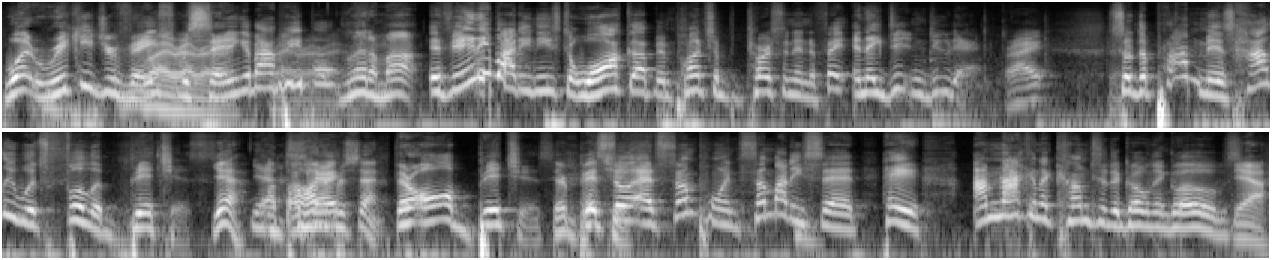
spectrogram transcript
what Ricky Gervais Right, right, was right, saying about right, people. right, Lit him up. If anybody needs to walk up and punch a person in the face, and they didn't do that, right? So the problem is Hollywood's full of bitches. Yeah, Yeah. a hundred percent. They're all bitches. They're And so at some point, somebody said, "Hey, I'm not going to come to the Golden Globes. Yeah.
